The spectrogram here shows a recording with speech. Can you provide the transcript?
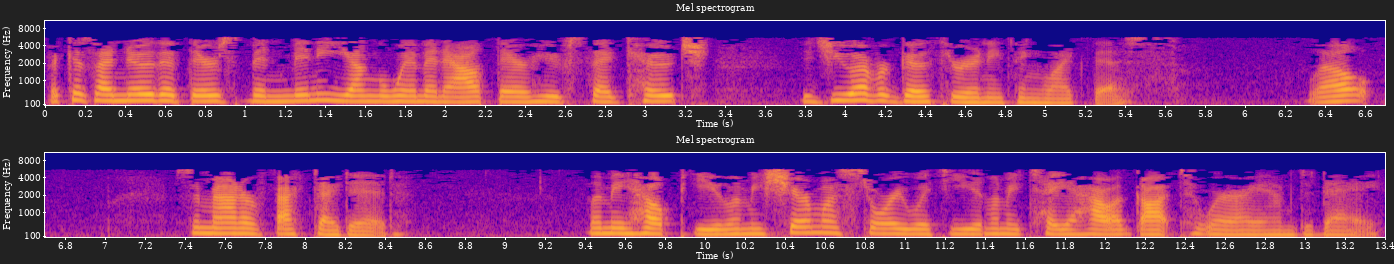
Because I know that there's been many young women out there who've said, Coach, did you ever go through anything like this? Well, as a matter of fact, I did. Let me help you. Let me share my story with you. Let me tell you how I got to where I am today.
